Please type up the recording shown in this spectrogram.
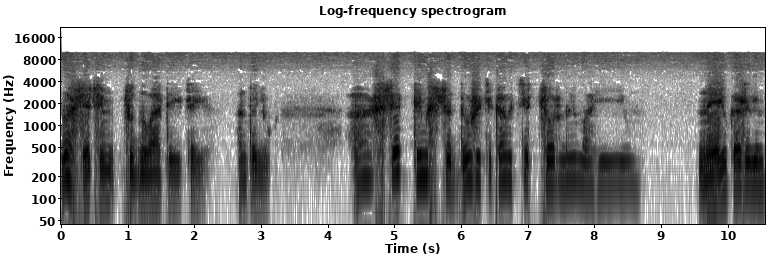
Ну, а ще чим чуднуватий цей Антонюк. А ще тим, що дуже цікавиться чорною магією. Нею, каже він,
